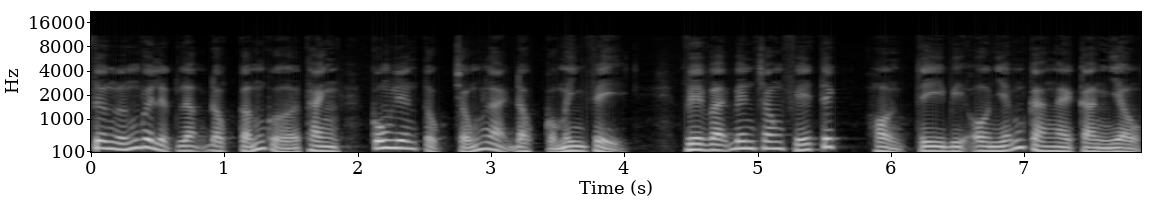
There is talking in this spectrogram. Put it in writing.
Tương ứng với lực lượng độc cấm của hứa thanh cũng liên tục chống lại độc của Minh Phỉ. Vì vậy bên trong phế tích hồn ti bị ô nhiễm càng ngày càng nhiều,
